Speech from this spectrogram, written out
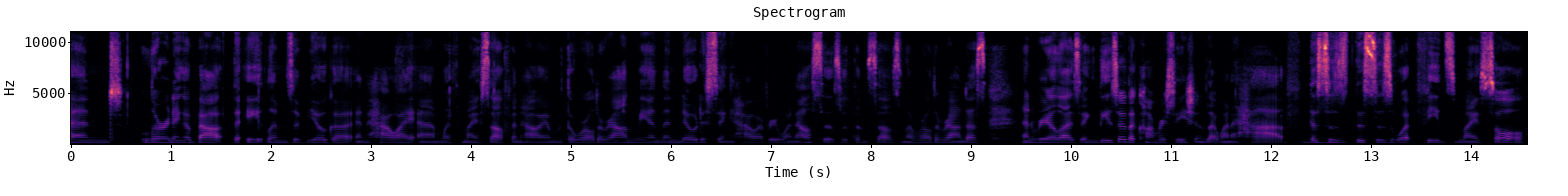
and learning about the eight limbs of yoga and how I am with myself and how I am with the world around me, and then noticing how everyone else is with themselves and the world around us, and realizing these are the conversations I want to have. Mm-hmm. This is this is what feeds my soul,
